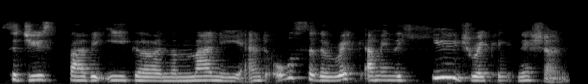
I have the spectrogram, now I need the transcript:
seduced by the ego and the money and also the rec I mean the huge recognition.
